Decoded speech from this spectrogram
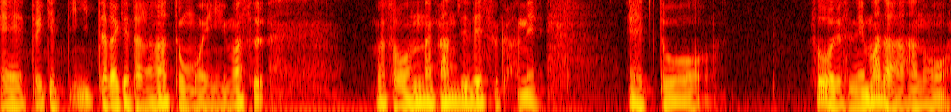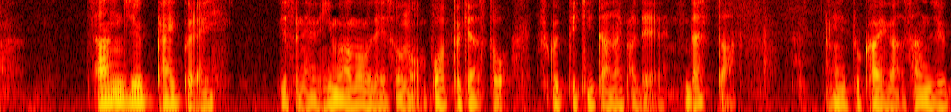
えー、っと、いけて、いただけたらなと思います。まあ、そんな感じですかね。え、っと、そうですね、まだ、あの、30回くらいですね。今までその、ポッドキャストを作ってきた中で出した、えっと、回が30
